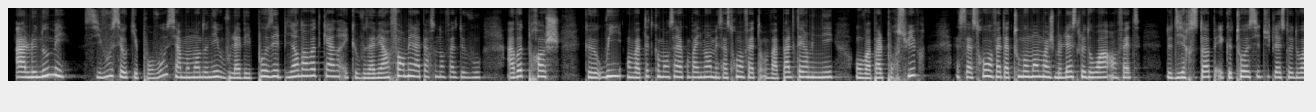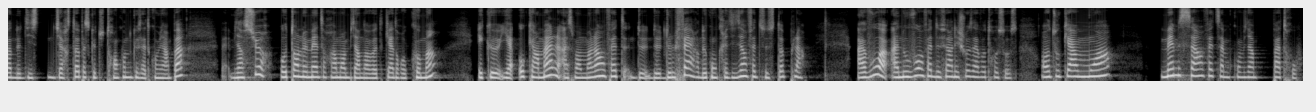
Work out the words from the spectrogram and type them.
à le nommer, si vous, c'est OK pour vous, si à un moment donné, vous l'avez posé bien dans votre cadre et que vous avez informé la personne en face de vous, à votre proche, que oui, on va peut-être commencer l'accompagnement, mais ça se trouve, en fait, on va pas le terminer, on va pas le poursuivre. Ça se trouve, en fait, à tout moment, moi, je me laisse le droit, en fait, de dire stop et que toi aussi, tu te laisses le droit de dire stop parce que tu te rends compte que ça te convient pas. Bah, bien sûr, autant le mettre vraiment bien dans votre cadre commun et qu'il n'y a aucun mal à ce moment-là, en fait, de, le faire, de concrétiser, en fait, ce stop-là à vous, à, nouveau, en fait, de faire les choses à votre sauce. En tout cas, moi, même ça, en fait, ça me convient pas trop.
